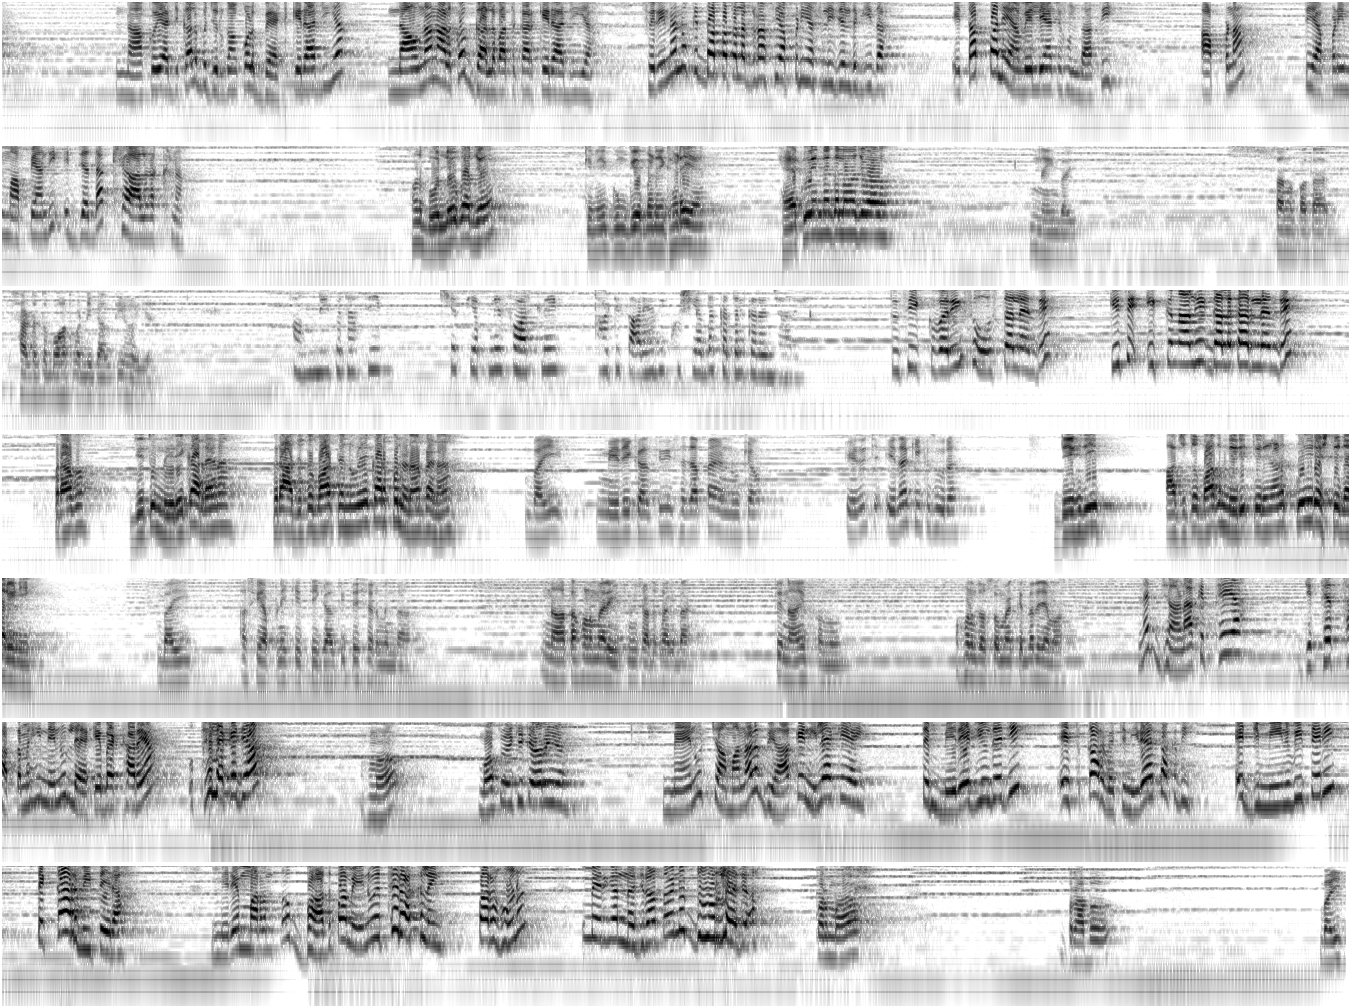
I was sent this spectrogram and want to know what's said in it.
ਨਾ ਕੋਈ ਅੱਜ ਕੱਲ ਬਜ਼ੁਰਗਾਂ ਕੋਲ ਬੈਠ ਕੇ ਰਾਜੀ ਆ ਨਾ ਉਹਨਾਂ ਨਾਲ ਕੋਈ ਗੱਲਬਾਤ ਕਰਕੇ ਰਾਜੀ ਆ। ਫਿਰ ਇਹਨਾਂ ਨੂੰ ਕਿੱਦਾਂ ਪਤਾ ਲੱਗਣਾ ਸੀ ਆਪਣੀ ਅਸਲੀ ਜ਼ਿੰਦਗੀ ਦਾ? ਇਹ ਤਾਂ ਭਲਿਆਂ ਵੇਲਿਆਂ 'ਚ ਹੁੰਦਾ ਸੀ। ਆਪਣਾ ਤੇ ਆਪਣੀ ਮਾਪਿਆਂ ਦੀ ਇੱਜ਼ਤ ਦਾ ਖਿਆਲ ਰੱਖਣਾ। ਹੁਣ ਬੋਲੋ ਕੁਝ। ਕਿਵੇਂ ਗੁੰਗੇ ਬਣੇ ਖੜੇ ਆ? ਹੈ ਕੋਈ ਇਹਨਾਂ ਗੱਲਾਂ ਦਾ ਜਵਾਬ? ਨਹੀਂ ਬਾਈ। ਸਾਨੂੰ ਪਤਾ ਸਾਡੇ ਤੋਂ ਬਹੁਤ ਵੱਡੀ ਗਲਤੀ ਹੋਈ ਹੈ ਸਾਨੂੰ ਨਹੀਂ ਪਤਾ ਸੀ ਕਿ ਅਸੀਂ ਆਪਣੇ ਸਵਾਰਥ ਲਈ ਤੁਹਾਡੇ ਸਾਰਿਆਂ ਦੀ ਖੁਸ਼ੀਆਂ ਦਾ ਕਤਲ ਕਰਨ ਜਾ ਰਹੇ ਹਾਂ। ਤੁਸੀਂ ਇੱਕ ਵਾਰੀ ਸੋਚ ਤਾਂ ਲੈਂਦੇ? ਕਿਸੇ ਇੱਕ ਨਾਲ ਹੀ ਗੱਲ ਕਰ ਲੈਂਦੇ? ਪ੍ਰਭ ਜੇ ਤੂੰ ਮੇਰੇ ਘਰ ਰਹਿਣਾ ਫਿਰ ਅੱਜ ਤੋਂ ਬਾਅਦ ਤੈਨੂੰ ਇਹ ਘਰ ਭੁੱਲਣਾ ਪੈਣਾ। ਬਾਈ ਮੇਰੀ ਗਲਤੀ ਦੀ ਸਜ਼ਾ ਭੈਣ ਨੂੰ ਕਿਉਂ? ਇਹਦੇ 'ਚ ਇਹਦਾ ਕੀ ਕਸੂਰ ਹੈ? ਦੇਖਦੀ ਅੱਜ ਤੋਂ ਬਾਅਦ ਮੇਰੀ ਤੇਰੇ ਨਾਲ ਕੋਈ ਰਿਸ਼ਤੇਦਾਰੀ ਨਹੀਂ। ਬਾਈ ਅਸੀਂ ਆਪਣੀ ਕੀਤੀ ਗਲਤੀ ਤੇ ਸ਼ਰਮਿੰਦਾ। ਨਾ ਤਾਂ ਹੁਣ ਮੈਂ ਰੀਤ ਨੂੰ ਛੱਡ ਸਕਦਾ ਤੇ ਨਾ ਹੀ ਤੁਹਾਨੂੰ ਹੁਣ ਦੱਸੋ ਮੈਂ ਕਿੱਧਰ ਜਾਵਾਂ? ਨਾ ਜਾਣਾ ਕਿੱਥੇ ਆ? ਜਿੱਥੇ 7 ਮਹੀਨੇ ਨੂੰ ਲੈ ਕੇ ਬੈਠਾ ਰਿਆ ਉੱਥੇ ਲੈ ਕੇ ਜਾ। ਮਾਂ ਮਾਂ ਤੂੰ ਇਹ ਕੀ ਕਹਿ ਰਹੀ ਹੈ ਮੈਂ ਇਹਨੂੰ ਚਾਵਾਂ ਨਾਲ ਵਿਆਹ ਕੇ ਨਹੀਂ ਲੈ ਕੇ ਆਈ ਤੇ ਮੇਰੇ ਜਿਉਂਦੇ ਜੀ ਇਸ ਘਰ ਵਿੱਚ ਨਹੀਂ ਰਹਿ ਸਕਦੀ। ਇਹ ਜ਼ਮੀਨ ਵੀ ਤੇਰੀ ਤੇ ਘਰ ਵੀ ਤੇਰਾ। ਮੇਰੇ ਮਰਨ ਤੋਂ ਬਾਅਦ ਭਾਵੇਂ ਇਹਨੂੰ ਇੱਥੇ ਰੱਖ ਲਈ ਪਰ ਹੁਣ ਮੇਰੀਆਂ ਨਜ਼ਰਾਂ ਤੋਂ ਇਹਨੂੰ ਦੂਰ ਲੈ ਜਾ। ਪਰ ਮਾਂ ਪ੍ਰਭ ਬਾਈ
